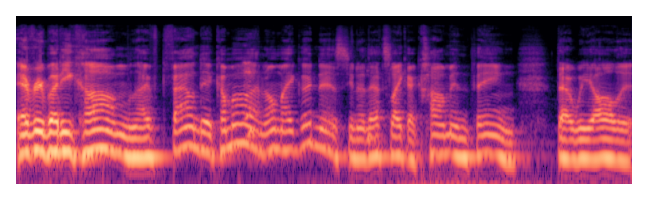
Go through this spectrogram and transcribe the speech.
everybody come, I've found it, come on, oh my goodness. You know, that's like a common thing that we all uh,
